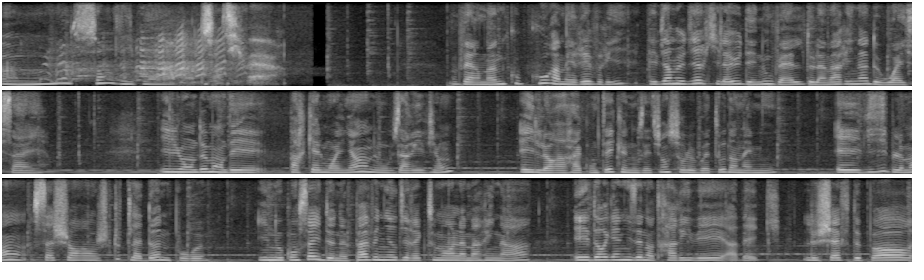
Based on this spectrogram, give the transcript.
Un monde sans hiver, sans hiver. Vernon coupe court à mes rêveries et vient me dire qu'il a eu des nouvelles de la marina de Waisai. Ils lui ont demandé par quels moyens nous arrivions et il leur a raconté que nous étions sur le bateau d'un ami. Et visiblement, ça change toute la donne pour eux. Ils nous conseillent de ne pas venir directement à la marina et d'organiser notre arrivée avec le chef de port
